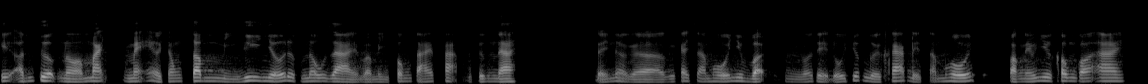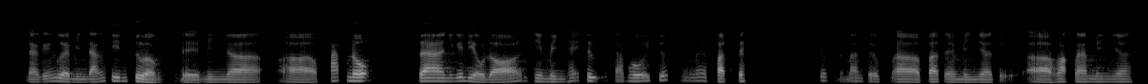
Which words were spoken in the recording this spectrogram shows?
cái ấn tượng nó mạnh mẽ ở trong tâm, mình ghi nhớ được lâu dài và mình không tái phạm tương lai. Đấy là cái cách sám hối như vậy. Mình có thể đối trước người khác để sám hối, hoặc nếu như không có ai là cái người mình đáng tin tưởng để mình uh, uh, phát nộ ra những cái điều đó thì mình hãy tự sám hối trước ừ, Phật đấy trước ban từ uh, ờ, Phật để mình uh, tự uh, hoặc là mình uh,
